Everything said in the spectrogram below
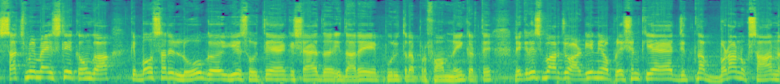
सच में मैं इसलिए कहूँगा कि बहुत सारे लोग ये सोचते हैं कि शायद इदारे पूरी तरह परफॉर्म नहीं करते। लेकिन इस बार जो आर ने ऑपरेशन किया है जितना बड़ा नुकसान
